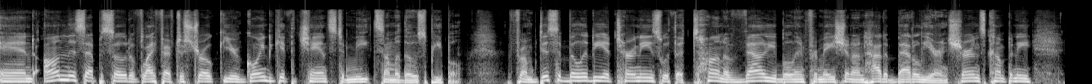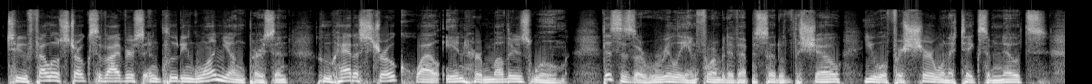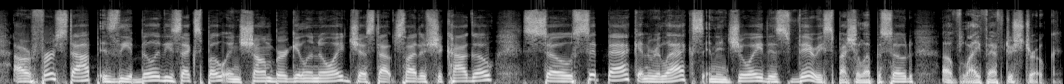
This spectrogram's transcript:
and on this episode of Life After Stroke, you're going to get the chance to meet some of those people. From disability attorneys with a ton of valuable information on how to battle your insurance company, to fellow stroke survivors, including one young person who had a stroke while in her mother's womb. This is a really informative episode of the show. You will for sure want to take some notes. Our first stop is the Abilities Expo in Schaumburg, Illinois, just outside of Chicago. So sit back and relax and enjoy this very special episode of Life After Stroke.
